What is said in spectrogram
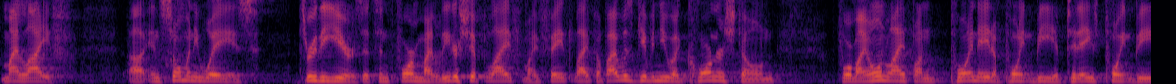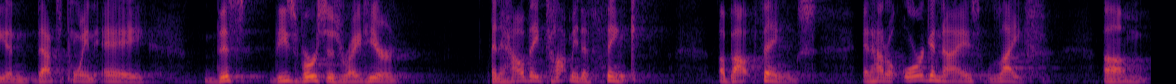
my life uh, in so many ways through the years. It's informed my leadership life, my faith life. If I was giving you a cornerstone for my own life on point A to point B, if today's point B and that's point A, this, these verses right here and how they taught me to think about things and how to organize life um,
